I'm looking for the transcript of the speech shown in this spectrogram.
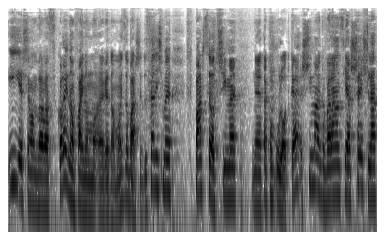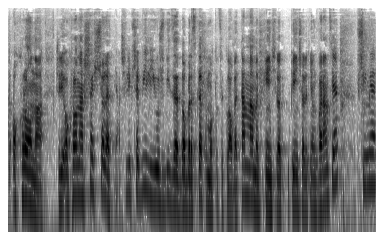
I jeszcze mam dla Was kolejną fajną e, wiadomość. Zobaczcie, dostaliśmy w paczce od Shima e, taką ulotkę. Shima gwarancja 6 lat ochrona, czyli ochrona 6-letnia. Czyli przebili już, widzę, dobre sklepy motocyklowe. Tam mamy 5-letnią gwarancję. W Shimie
